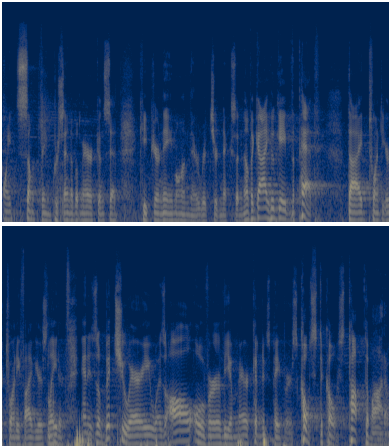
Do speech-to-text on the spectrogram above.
point something percent of Americans said, keep your name on there, Richard Nixon. Now, the guy who gave the pet died 20 or 25 years later. And his obituary was all over the American newspapers, coast to coast, top to bottom.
